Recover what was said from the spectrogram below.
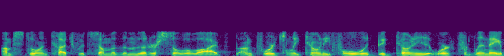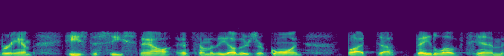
I'm still in touch with some of them that are still alive. Unfortunately, Tony Fullwood, Big Tony, that worked for Lynne Abraham, he's deceased now, and some of the others are gone. But uh, they loved him,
